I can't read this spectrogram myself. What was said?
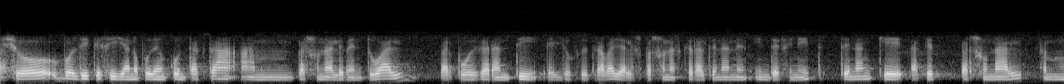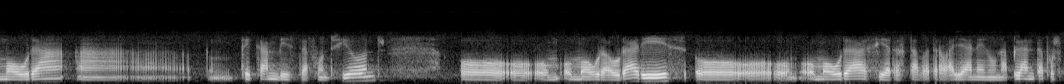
Això vol dir que si ja no podem contactar amb personal eventual per poder garantir el lloc de treball a les persones que el tenen indefinit, tenen que aquest personal moure, eh, fer canvis de funcions o, o, o moure horaris o, o, o moure, si ara estava treballant en una planta, doncs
